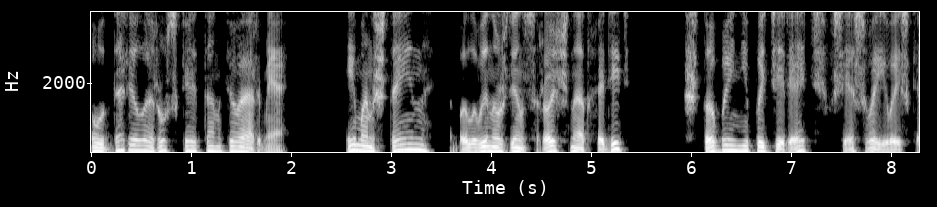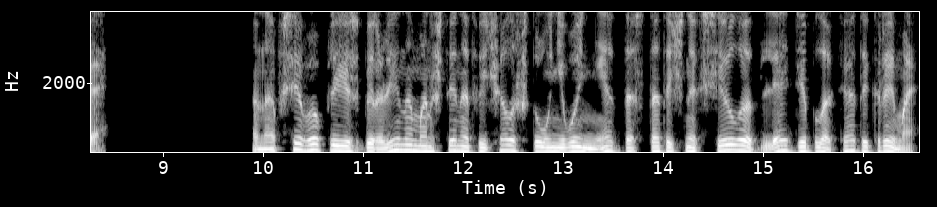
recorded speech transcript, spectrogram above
ударила русская танковая армия, и Манштейн был вынужден срочно отходить, чтобы не потерять все свои войска. На все вопли из Берлина Манштейн отвечал, что у него нет достаточных сил для деблокады Крыма,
